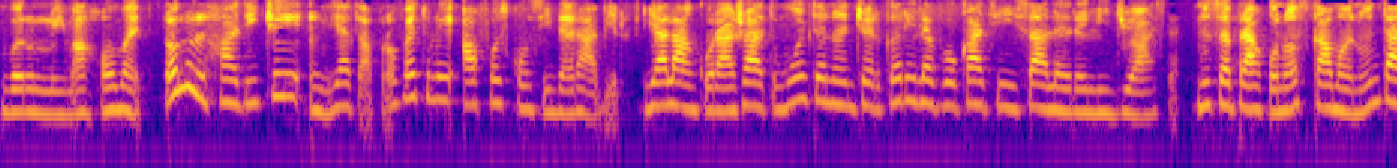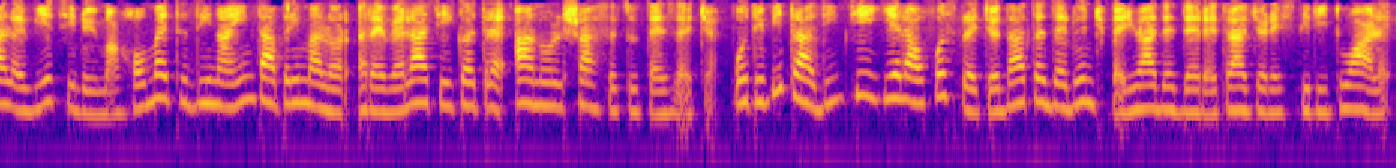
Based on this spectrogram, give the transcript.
vărul lui Mahomet. Rolul Hadigei în viața profetului a fost considerabil. Ea l-a încurajat mult în încercările vocației sale religioase. Nu se prea cunosc amănunte ale vieții lui Mahomet dinaintea primelor revelații către anul anul 610. Potrivit tradiției, ele au fost precedate de lungi perioade de retragere spirituale,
